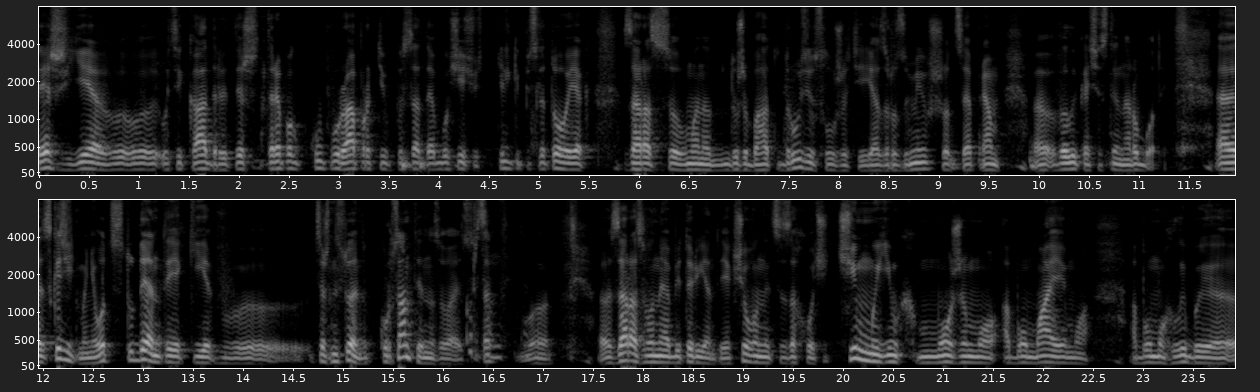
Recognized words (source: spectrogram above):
Теж є е, оці кадри, теж треба купу рапортів писати або ще щось. Тільки після того, як зараз у мене дуже багато друзів служать, і я зрозумів, що це прям е, велика частина роботи. Е, Скажіть мені, от студенти, які це ж не студенти, курсанти називаються, Курсанти, так? Е, Зараз вони абітурієнти. Якщо вони це захочуть, чим ми їх можемо або маємо, або могли би е,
